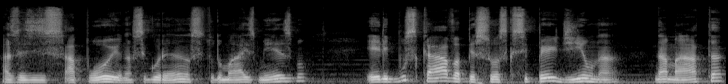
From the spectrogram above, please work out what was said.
às vezes apoio na segurança e tudo mais mesmo. Ele buscava pessoas que se perdiam na, na mata.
